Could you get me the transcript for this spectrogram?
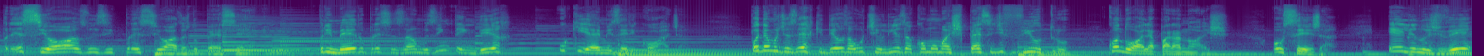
preciosos e preciosas do PSM. Primeiro precisamos entender o que é misericórdia. Podemos dizer que Deus a utiliza como uma espécie de filtro quando olha para nós. Ou seja, ele nos vê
